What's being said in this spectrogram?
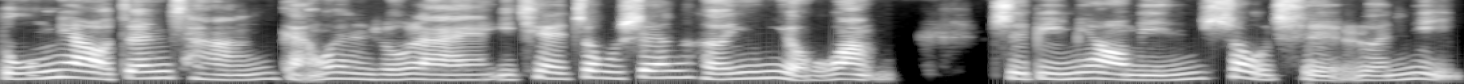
独妙真常，敢问如来：一切众生何因有望？自必妙明受此伦理。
